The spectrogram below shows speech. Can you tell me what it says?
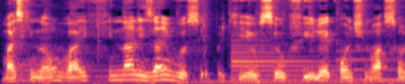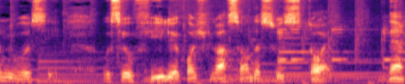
mas que não vai finalizar em você, porque o seu filho é continuação de você. O seu filho é continuação da sua história, né?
